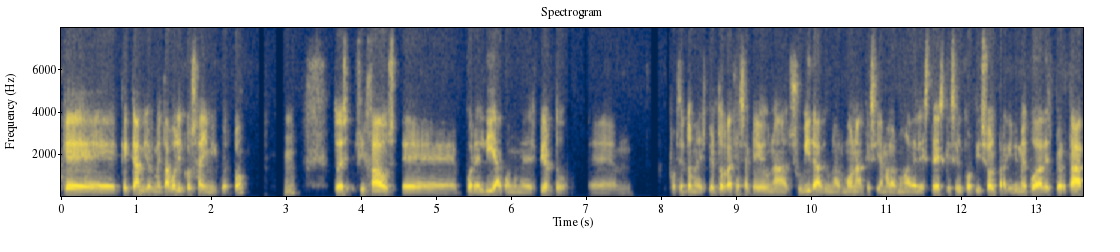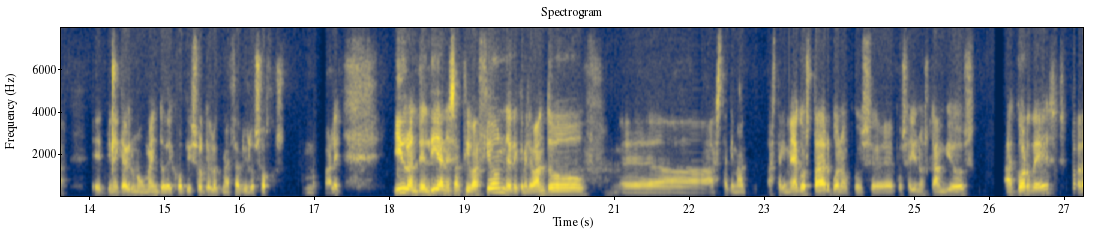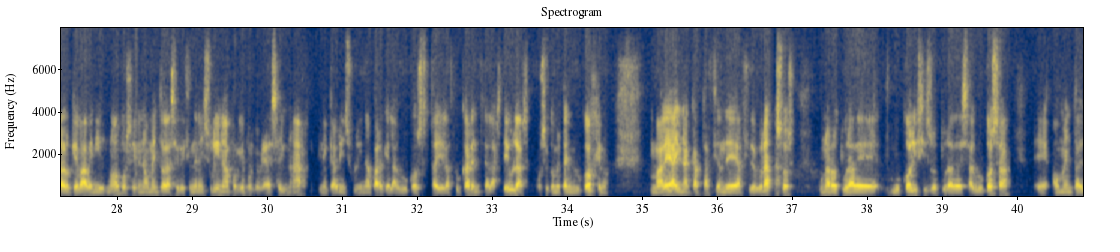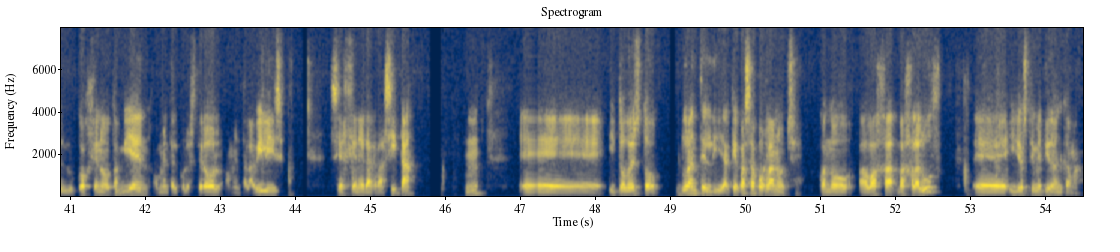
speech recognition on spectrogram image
qué, cambios metabólicos hay en mi cuerpo. Entonces, fijaos, eh, por el día, cuando me despierto, por cierto, me despierto gracias a que hay una subida de una hormona que se llama la hormona del estrés, que es el cortisol. Para que yo me pueda despertar, eh, tiene que haber un aumento de cortisol, que es lo que me hace abrir los ojos. ¿vale? Y durante el día, en esa activación, desde que me levanto eh, hasta, que me, hasta que me voy a acostar, bueno, pues, eh, pues hay unos cambios acordes para lo que va a venir, ¿no? Pues hay un aumento de la secreción de la insulina, ¿por qué? Porque voy a desayunar, tiene que haber insulina para que la glucosa y el azúcar entre las células o se conviertan en glucógeno, ¿vale? Hay una captación de ácidos grasos, una rotura de glucólisis, rotura de esa glucosa, eh, aumenta el glucógeno también, aumenta el colesterol, aumenta la bilis, se genera grasita, eh, y todo esto durante el día. ¿Qué pasa por la noche? Cuando baja, baja la luz eh, y yo estoy metido en cama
